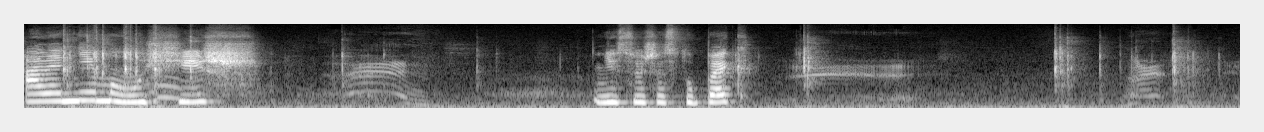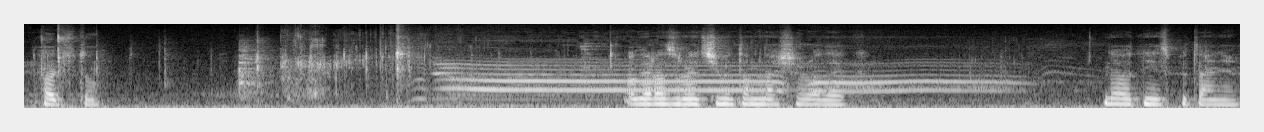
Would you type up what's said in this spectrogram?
Ale nie musisz. Nie słyszę stópek? Chodź tu. Od razu lecimy tam na środek. Nawet nie jest pytanie.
